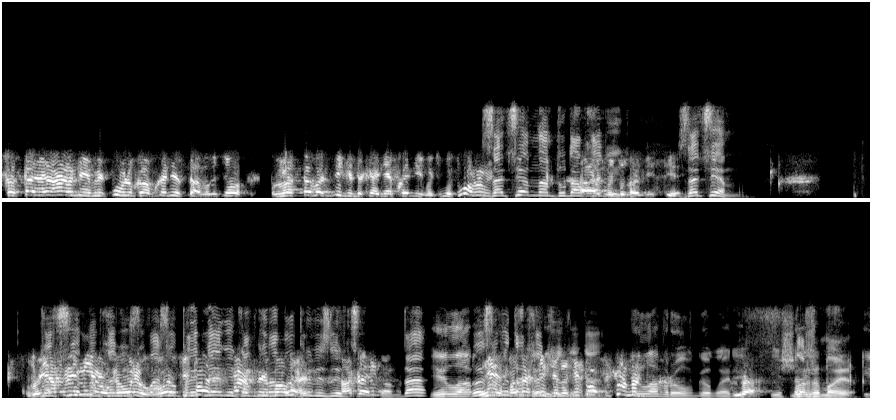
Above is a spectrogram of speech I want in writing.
в составе армии в Республику Афганистан? Вот у нас возникнет такая необходимость, мы сможем Зачем нам туда входить? туда ввести? Зачем? Ну я примеру говорю. Вот ситуация в бывает. привезли в А то- церковь, да? И, Лав- если Нет, подождите, ну ситуация и Лавров говорит, Да. и Шойгу, мой. и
